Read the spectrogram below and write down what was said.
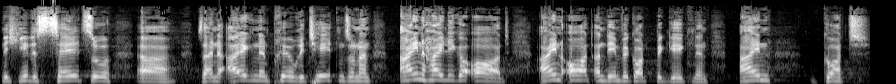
nicht jedes Zelt so äh, seine eigenen Prioritäten, sondern ein heiliger Ort, ein Ort, an dem wir Gott begegnen, ein Gott.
